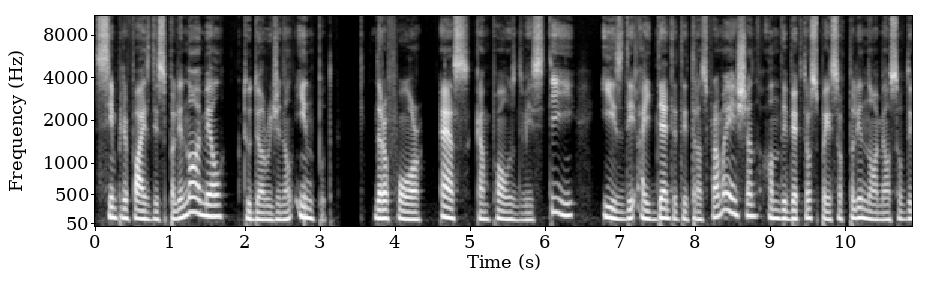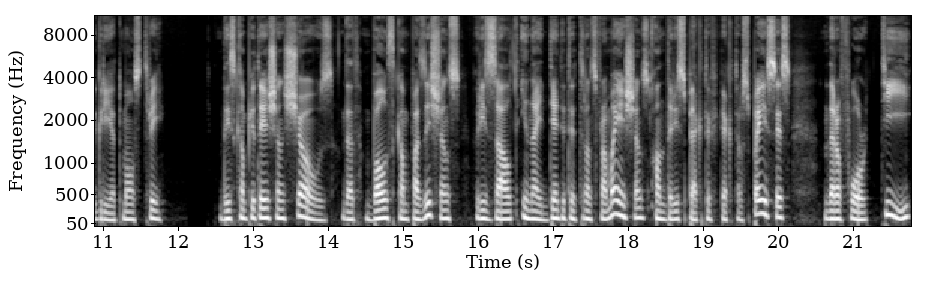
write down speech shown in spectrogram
simplifies this polynomial to the original input. Therefore, S composed with T is the identity transformation on the vector space of polynomials of degree at most 3. This computation shows that both compositions result in identity transformations on the respective vector spaces, therefore T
